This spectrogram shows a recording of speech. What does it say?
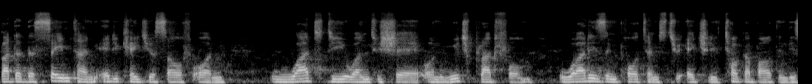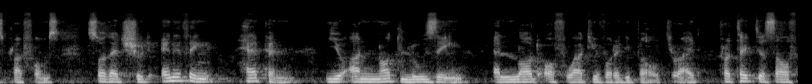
but at the same time educate yourself on what do you want to share on which platform what is important to actually talk about in these platforms so that should anything happen you are not losing a lot of what you've already built, right? Protect yourself,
